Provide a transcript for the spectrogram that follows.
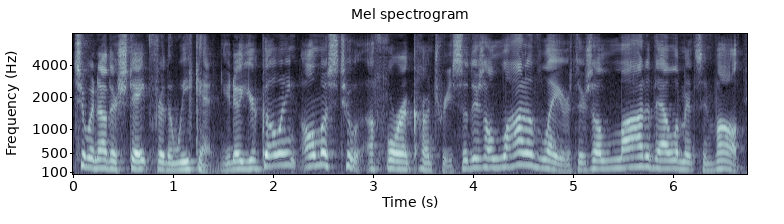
to another state for the weekend. You know, you're going almost to a foreign country. So there's a lot of layers, there's a lot of elements involved.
